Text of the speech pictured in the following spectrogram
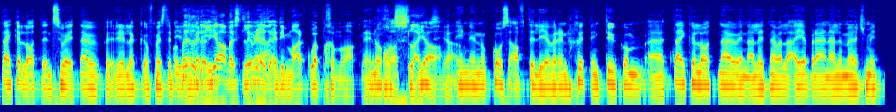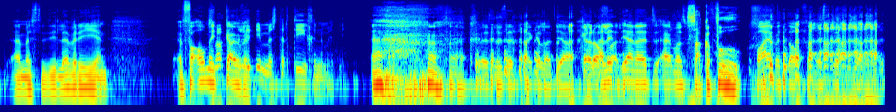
take a lot en so het nou redelik of Mr Delivery Ja, maar delivery Ja. uit die mark oopgemaak, nee. nogal Ontsluit, ja, ja. en en om kos af te lewer en goed en toe kom uh, Take a Lot nou en hulle het nou hulle eie brand, hulle merge met uh, Mr Delivery en uh, veral met dat hulle COVID. dit nie Mr T genoem het nie. Dis dis dit a Lot, ja. Hulle het- ja, nou het hy mos Sakke vol. baie betaal vir Mr Delivery.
